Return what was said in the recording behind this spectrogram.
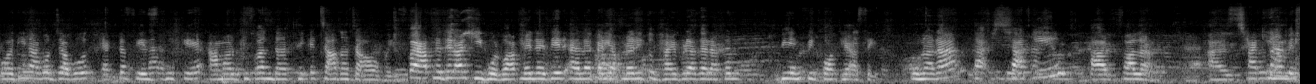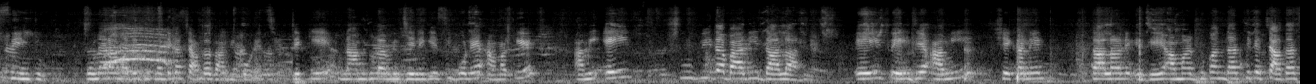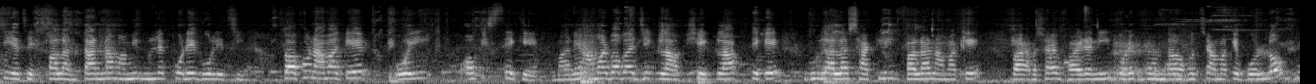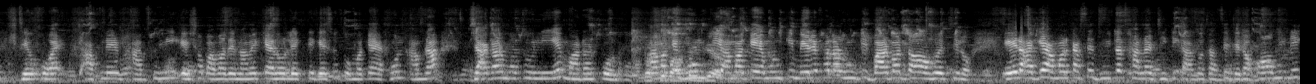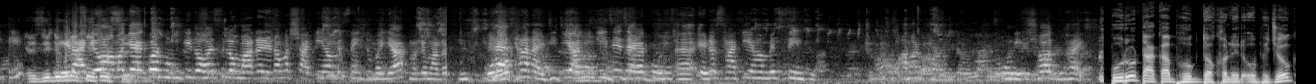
কয়দিন আগত যাবৎ একটা ফেসবুকে আমার দোকানদার থেকে চাঁদা চাওয়া হয় আপনাদের আর কি বলব? আপনাদের এলাকারই, আপনারই তো ভাই ব্রাদার এখন বিএনপির পথে আছে। ওনারা শাকিল আর ফালান। আর শাকিল আহমেদ সিন্টু ওনারা আমাদের দোকান থেকে চাঁদা দাবি করেছে যে কে নামগুলো আমি জেনে গেছি বলে আমাকে আমি এই সুবিধাবাদী দালাল, এই পেজে আমি সেখানে দালাল, যে আমার দোকানদার থেকে চাঁদা চেয়েছে, ফালান, তার নাম আমি উল্লেখ করে বলেছি। তখন আমাকে ওই অফিস থেকে মানে আমার বাবার যে ক্লাব, সেই ক্লাব থেকে দুলালা শাকিল ফালান আমাকে বাসায় হয়রানি করে ফোন দেওয়া হচ্ছে আমাকে বলল যে আপনি তুমি এসব আমাদের নামে কেন লিখতে গেছো? তোমাকে এখন আমরা জাগার মতো নিয়ে মার্ডার করব। আমাকে হুমকি আমাকে এমনকি মেরে ফেলার হুমকি বারবার দেওয়া হয়েছিল। এর আগে আমার কাছে দুইটা থানার জিডি কাগজ আছে যেটা আওয়ামী এর আগেও আমাকে একবার হুমকি দেওয়া হয়েছিল মার্ডার এটা আমার সাকি আহমেদ সিন্টু ভাইয়া আমাকে মার্ডার হ্যাঁ থানায় জিডি আমি নিজে জায়গা করি। এটা সাকি আহমেদ সিন্টু। আমার উনি সৎ ভাই পুরো টাকা ভোগ দখলের অভিযোগ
